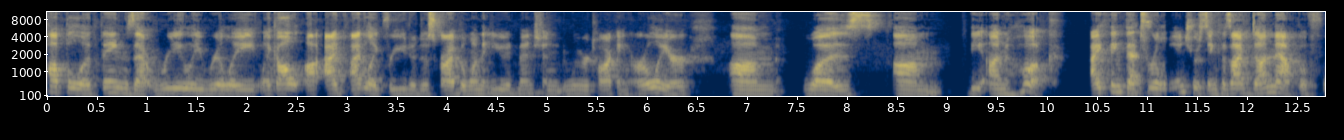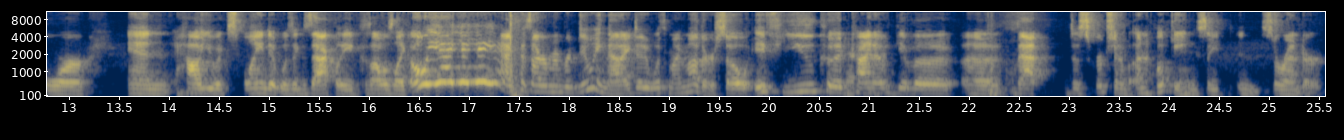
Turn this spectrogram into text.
couple of things that really, really like I'll I, I'd like for you to describe the one that you had mentioned when we were talking earlier um, was um, the unhook. I think that's really interesting because I've done that before and how you explained it was exactly because I was like, oh yeah, yeah, yeah, yeah, because I remember doing that. I did it with my mother. So if you could kind of give a, a that description of unhooking so you can surrender.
